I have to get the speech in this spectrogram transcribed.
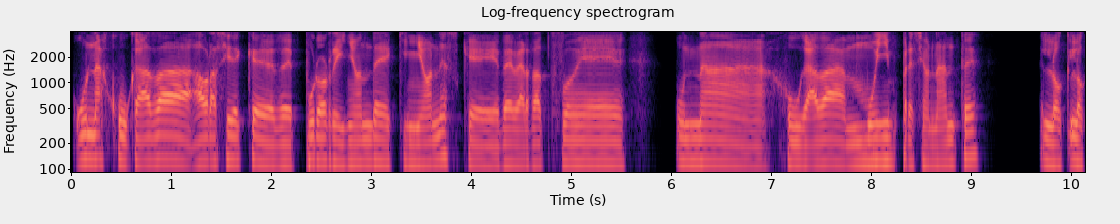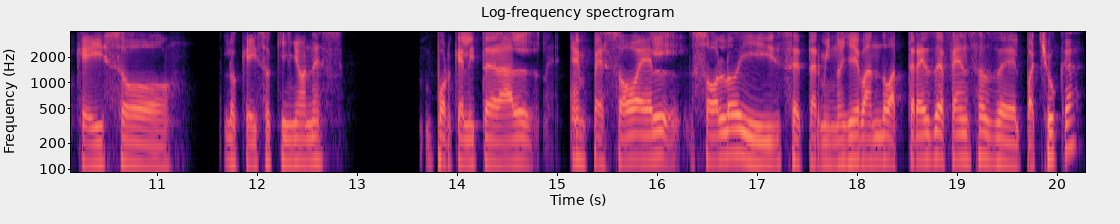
una jugada ahora sí de que de puro riñón de Quiñones, que de verdad fue una jugada muy impresionante lo, lo que hizo lo que hizo Quiñones porque literal empezó él solo y se terminó llevando a tres defensas del Pachuca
